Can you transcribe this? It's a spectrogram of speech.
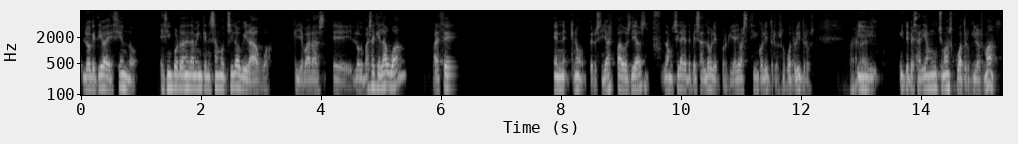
Lo que te iba diciendo, es importante también que en esa mochila hubiera agua, que llevaras... eh, lo que pasa es que el agua parece en- que no, pero si llevas para dos días, la mochila ya te pesa el doble, porque ya llevas 5 litros o 4 litros bueno, y, y te pesaría mucho más 4 kilos más.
